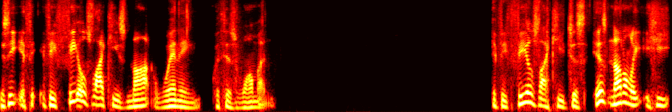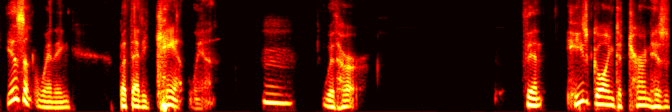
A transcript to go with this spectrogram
You see, if, if he feels like he's not winning with his woman, if he feels like he just is not only he isn't winning, but that he can't win Hmm. with her, then he's going to turn his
